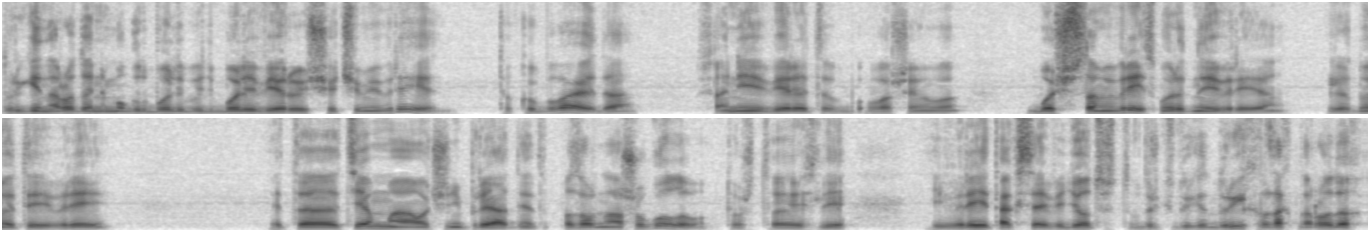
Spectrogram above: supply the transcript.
другие народы они могут более, быть более верующие, чем евреи. Такое бывает, да? Они верят в Ашема. Больше сам еврей смотрит на еврея и говорит, ну это еврей. Эта тема очень неприятная, это позор на нашу голову. То, что если еврей так себя ведет, что в других, глазах народах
